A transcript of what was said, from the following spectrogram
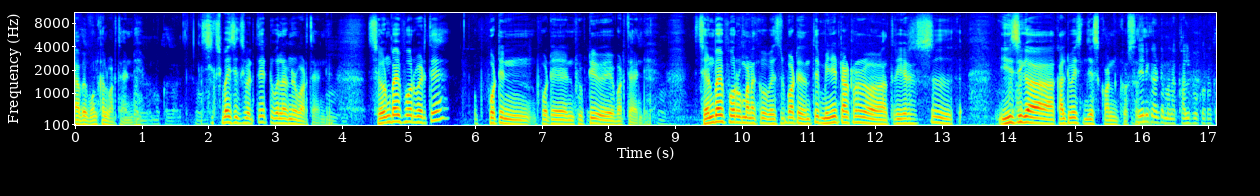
యాభై మొలకలు పడతాయండి. సిక్స్ బై సిక్స్ పెడితే ట్వెల్వ్ హండ్రెడ్ పడతాయండి. సెవెన్ బై ఫోర్ పెడితే ఫోర్టీన్ ఫోర్టీన్ ఫిఫ్టీ పడతాయండి. సెవెన్ బై ఫోర్ మనకు వెసులుబాటు ఏంటంటే మినీ ట్రాక్టర్ త్రీ ఇయర్స్ ఈజీగా కల్టివేషన్ చేసుకోవడానికి వస్తుంది. దేనికంటే మన కలుపు కొరక?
